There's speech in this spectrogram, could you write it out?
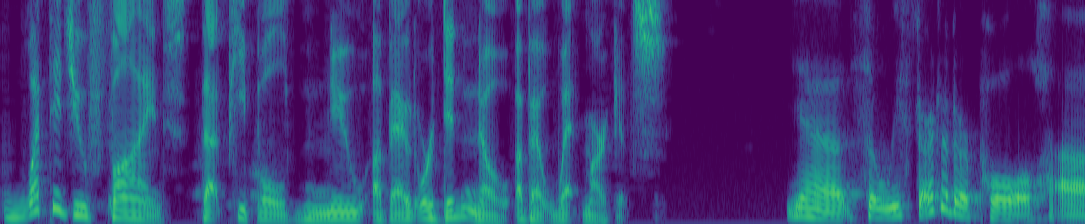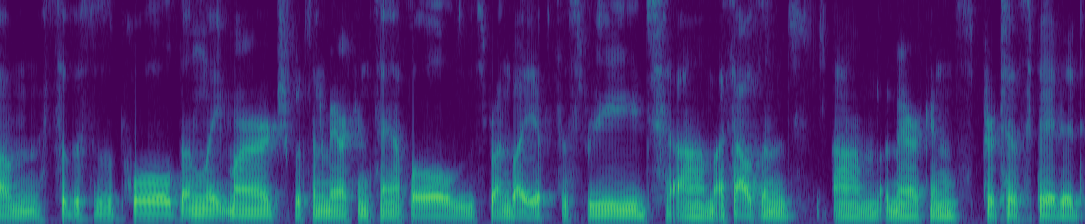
What did you find that people knew about or didn't know about wet markets? Yeah, so we started our poll. Um, so this is a poll done late March with an American sample. It was run by Ipsos Reid. Um, a thousand um, Americans participated,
